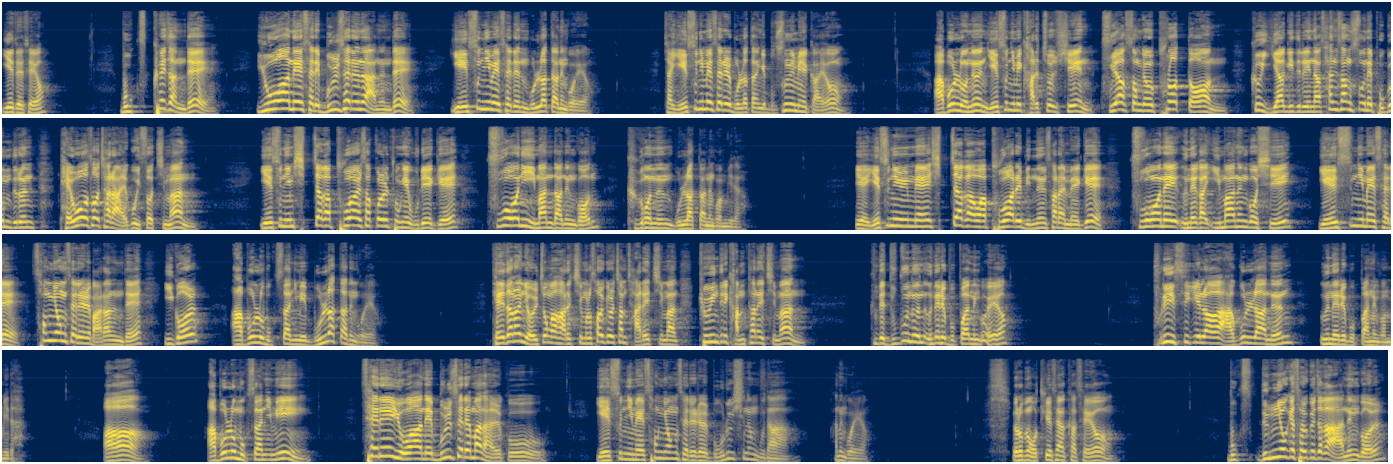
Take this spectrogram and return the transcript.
이해되세요? 목회자인데 요한의 세례, 물 세례는 아는데 예수님의 세례는 몰랐다는 거예요. 자, 예수님의 세례를 몰랐다는 게 무슨 의미일까요? 아볼로는 예수님이 가르쳐 주신 구약 성경을 풀었던 그 이야기들이나 산상수훈의 복음들은 배워서 잘 알고 있었지만 예수님 십자가 부활 사건을 통해 우리에게 구원이 임한다는 건 그거는 몰랐다는 겁니다. 예, 예수님의 십자가와 부활을 믿는 사람에게 구원의 은혜가 임하는 것이 예수님의 세례, 성령 세례를 말하는데 이걸 아볼로 목사님이 몰랐다는 거예요. 대단한 열정과 가르침으로 설교를 참 잘했지만 교인들이 감탄했지만 근데 누구는 은혜를 못 받는 거예요? 브리스길라와 아굴라는 은혜를 못 받는 겁니다. 아, 아볼로 목사님이 세례 요한의 물 세례만 알고 예수님의 성령 세례를 모르시는구나 하는 거예요. 여러분 어떻게 생각하세요? 목- 능력의 설교자가 아는 걸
